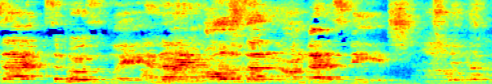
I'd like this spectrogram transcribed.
set, supposedly. And then I'm all of a sudden on Venice Beach.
